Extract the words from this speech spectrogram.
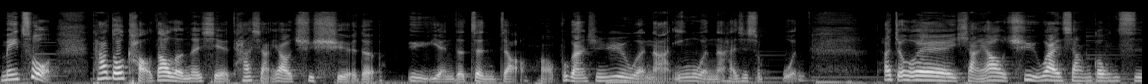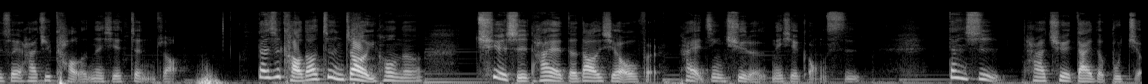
没错，他都考到了那些他想要去学的语言的证照，哈，不管是日文啊、英文啊，还是什么文，他就会想要去外商公司，所以他去考了那些证照。但是考到证照以后呢，确实他也得到一些 offer，他也进去了那些公司，但是他却待的不久。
